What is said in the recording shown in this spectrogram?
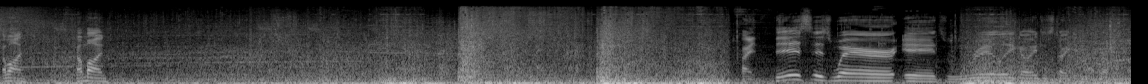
Come on. Come on. All right, this is where it's really going to start getting trouble.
